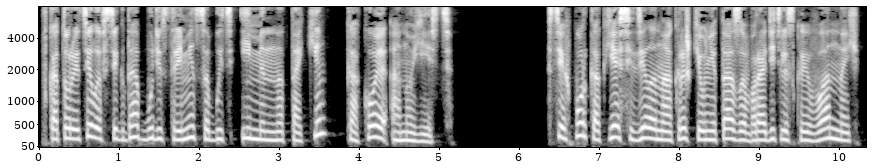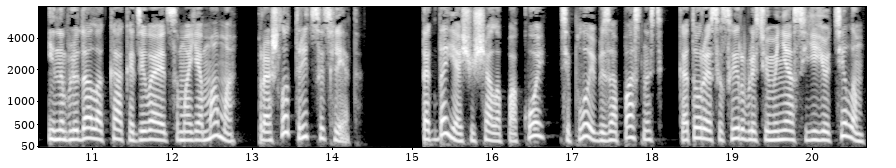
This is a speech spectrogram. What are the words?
в которой тело всегда будет стремиться быть именно таким, какое оно есть. С тех пор, как я сидела на крышке унитаза в родительской ванной и наблюдала, как одевается моя мама, прошло 30 лет. Тогда я ощущала покой, тепло и безопасность, которые ассоциировались у меня с ее телом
